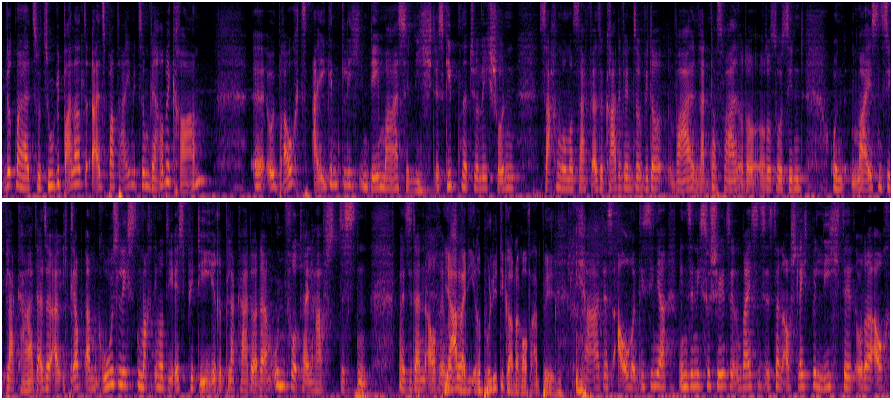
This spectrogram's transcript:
wird man halt so zugeballert als Partei mit so einem Werbekram äh, und braucht es eigentlich in dem Maße nicht. Es gibt natürlich schon Sachen, wo man sagt, also gerade wenn so wieder Wahlen, Landtagswahlen oder, oder so sind und meistens die Plakate, also äh, ich glaube am gruseligsten macht immer die SPD ihre Plakate oder am unvorteilhaftesten, weil sie dann auch immer Ja, so, weil die ihre Politiker darauf abbilden. ja, das auch. Und die sind ja, wenn sie nicht so schön sind, und meistens ist dann auch schlecht belichtet oder auch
